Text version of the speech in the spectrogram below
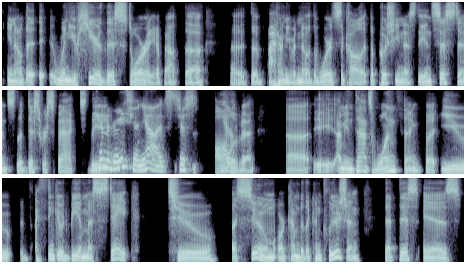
you know, the, it, when you hear this story about the uh, the I don't even know the words to call it, the pushiness, the insistence, the disrespect, the intimidation. Yeah, it's just all yeah. of it. Uh, I mean, that's one thing, but you, I think it would be a mistake to assume or come to the conclusion that this is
